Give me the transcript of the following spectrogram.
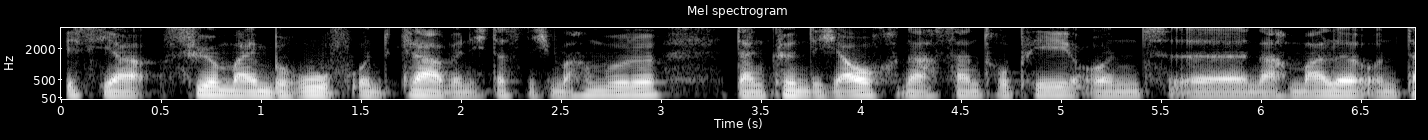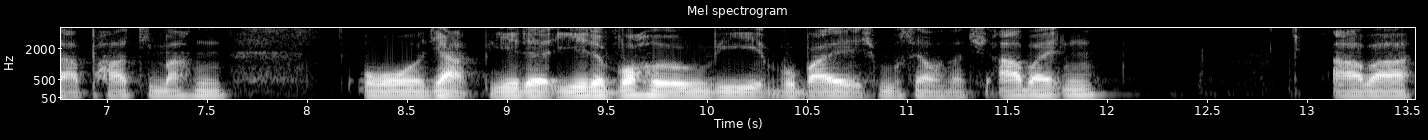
ist ja für meinen Beruf. Und klar, wenn ich das nicht machen würde, dann könnte ich auch nach Saint-Tropez und äh, nach Malle und da Party machen. Und ja, jede, jede Woche irgendwie, wobei ich muss ja auch natürlich arbeiten. Aber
